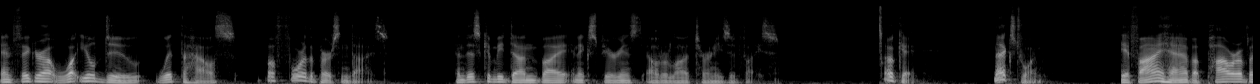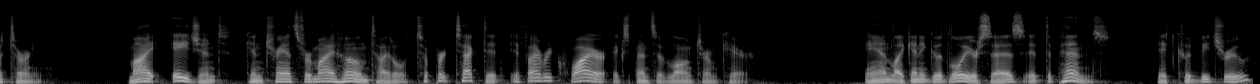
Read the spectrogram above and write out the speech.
and figure out what you'll do with the house before the person dies. And this can be done by an experienced elder law attorney's advice. Okay, next one. If I have a power of attorney, my agent can transfer my home title to protect it if I require expensive long term care. And like any good lawyer says, it depends. It could be true,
